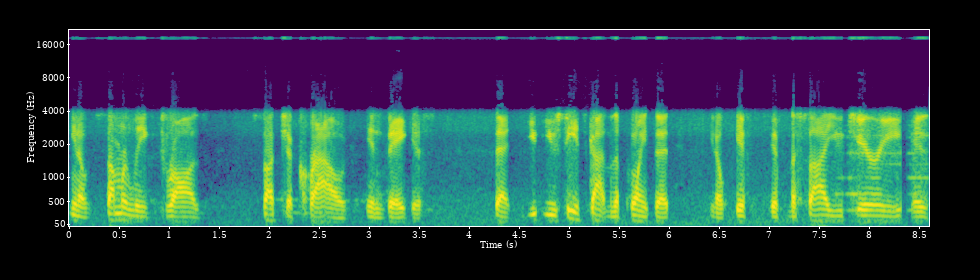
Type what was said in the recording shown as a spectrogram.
you know Summer League draws such a crowd in Vegas that you, you see it's gotten to the point that you know, if if Masai Ujiri is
